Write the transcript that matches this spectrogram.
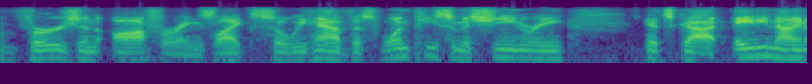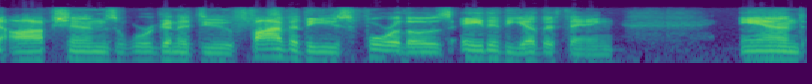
version offerings. Like, so we have this one piece of machinery. It's got 89 options. We're going to do five of these, four of those, eight of the other thing. And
